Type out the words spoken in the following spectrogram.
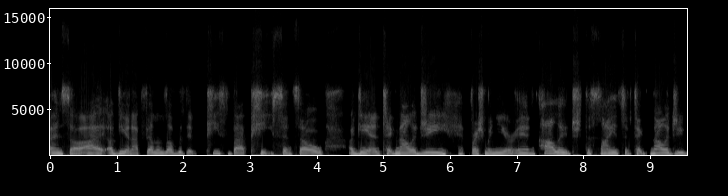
And so I again I fell in love with it piece by piece. And so again, technology freshman year in college, the science of technology,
